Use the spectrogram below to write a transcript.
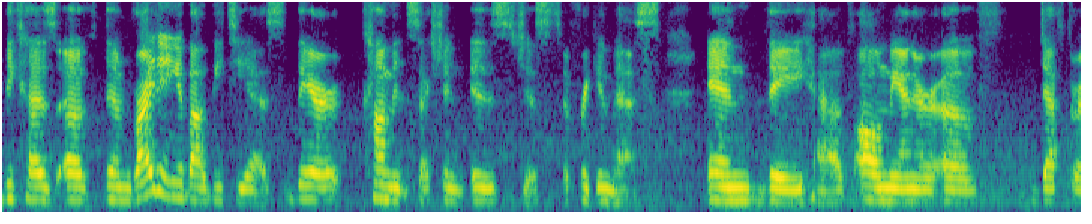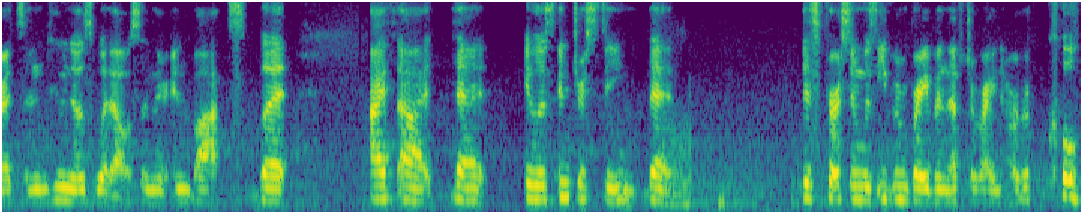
because of them writing about BTS, their comment section is just a freaking mess and they have all manner of death threats and who knows what else in their inbox. But I thought that it was interesting that this person was even brave enough to write an article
